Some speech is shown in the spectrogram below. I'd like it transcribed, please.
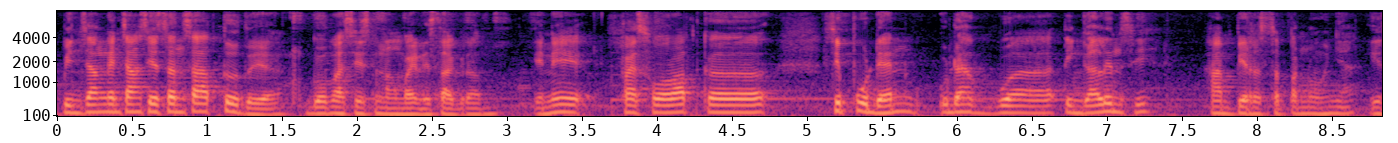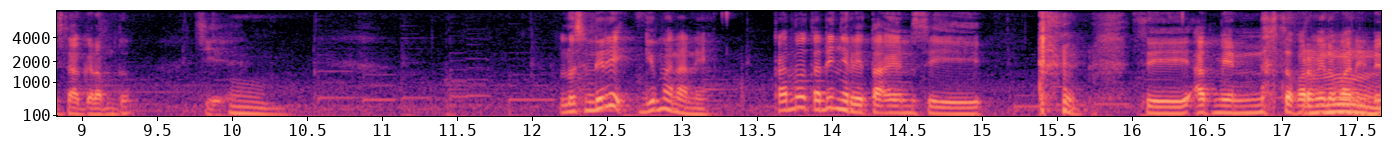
bincang kencang season 1 tuh ya. Gue masih senang main Instagram. Ini fast forward ke si Puden udah gue tinggalin sih hampir sepenuhnya Instagram tuh. Cie. Hmm. lu sendiri gimana nih? Kan lu tadi nyeritain si si admin seperminuman ini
